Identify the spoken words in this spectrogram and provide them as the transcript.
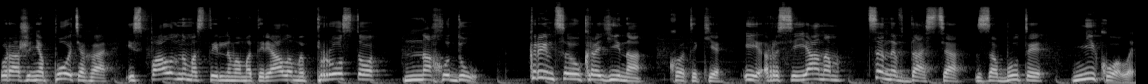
ураження потяга із паливно-мастильними матеріалами просто на ходу. Крим це Україна, котики, і росіянам це не вдасться забути ніколи.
